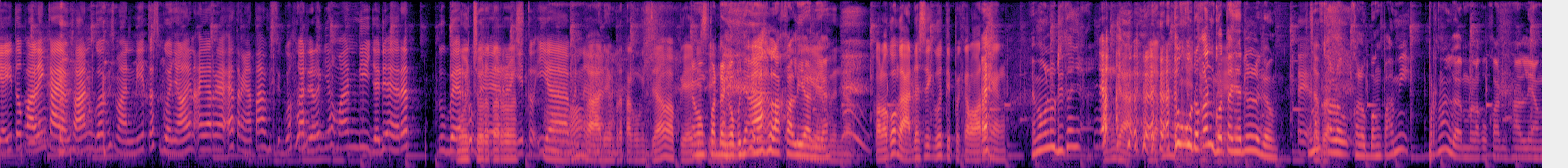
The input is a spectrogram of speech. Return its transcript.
Ya itu paling kayak misalkan gue habis mandi terus gue nyalain airnya eh ternyata habis itu gue nggak ada lagi yang mandi jadi airnya luber luber terus. gitu iya oh, benar nggak ada yang bertanggung jawab ya emang pada nggak punya ahlak kalian iya, ya bener. Kalau gue nggak ada sih, gue tipikal orang yang emang lu ditanya enggak. Ya kan Tunggu gitu dong kan gue tanya dulu dong. Iya. Emang kalau kalau Bang Pahmi pernah nggak melakukan hal yang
